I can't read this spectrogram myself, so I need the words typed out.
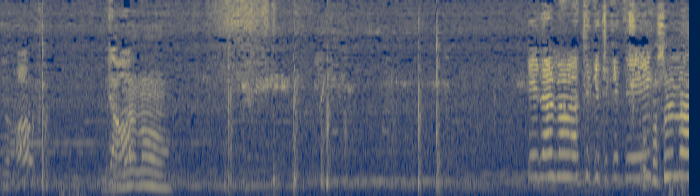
Yo? Yo? Yan, oh. Tingnan mga sikit-sikit. Oh, pasur na.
